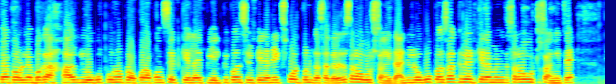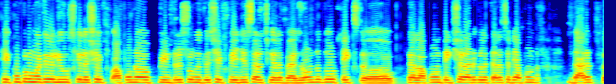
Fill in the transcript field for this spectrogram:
काय प्रॉब्लेम बघा हा लोगो पूर्ण प्रॉपर आपण सेट केलाय पीएलपी पण सेव्ह केली आणि एक्सपोर्ट पण कसा करायचा सर्व गोष्टी सांगितल्या. आणि लोगो कसा क्रिएट केला म्हणजे सर्व गोष्टी सांगितल्या. हे कुठून मटेरियल यूज केलं शेप आपण पिंटरेस्ट घेतलं शेप पेजेस सर्च केलं बॅकग्राऊंडचा जो टेक्स्ट त्याला आपण टेक्स्चर ऍड केलं त्यासाठी आपण डायरेक्ट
